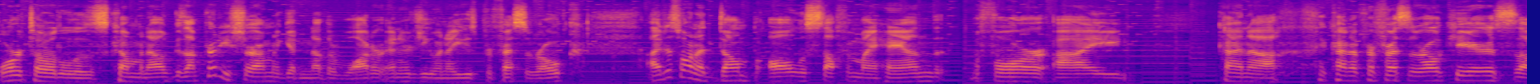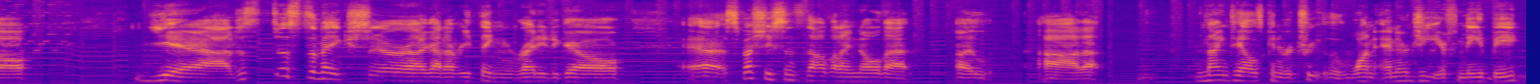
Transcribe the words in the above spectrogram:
Wartortle is coming out, because I'm pretty sure I'm going to get another water energy when I use Professor Oak. I just want to dump all the stuff in my hand before I kind of kind of Professor Oak here, so yeah, just just to make sure I got everything ready to go. Uh, especially since now that I know that uh, uh, that Ninetales can retreat with one energy if need be.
